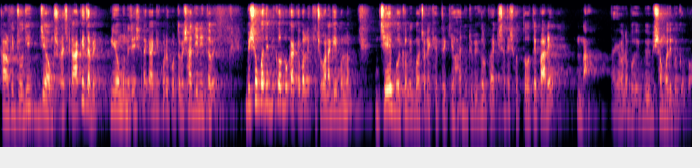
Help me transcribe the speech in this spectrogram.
কারণ কি যদি যে অংশটা সেটা আগে যাবে, নিয়ম অনুযায়ী সেটাকে আগে করে করতে হবে, সাজিয়ে নিতে হবে। বিসংবাদী বিকল্প কাকে বলে? কিছুক্ষণ আগেই বললাম। যে বৈকল্পিক বচনের ক্ষেত্রে কি হয়? দুটি বিকল্প একসাথে সত্য হতে পারে? না। তাকে বলে বিসংবাদী বিকল্প।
